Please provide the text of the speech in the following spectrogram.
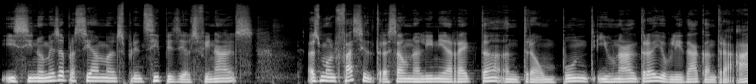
I si només apreciem els principis i els finals, és molt fàcil traçar una línia recta entre un punt i un altre i oblidar que entre A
